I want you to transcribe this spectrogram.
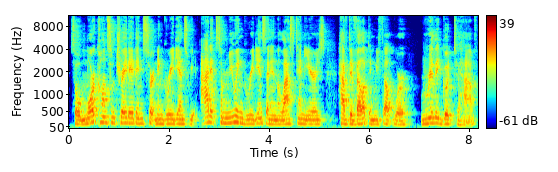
so more concentrated in certain ingredients. We added some new ingredients that in the last 10 years have developed and we felt were really good to have.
